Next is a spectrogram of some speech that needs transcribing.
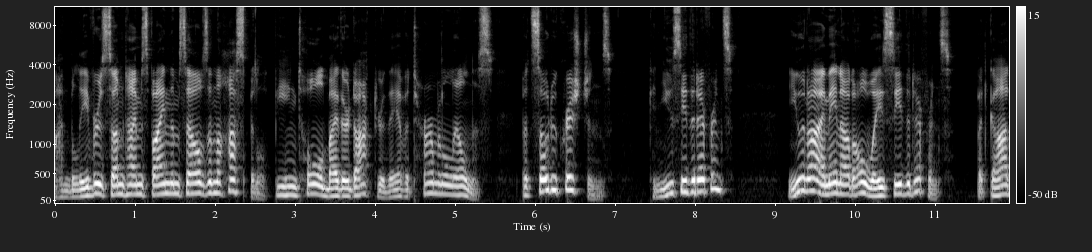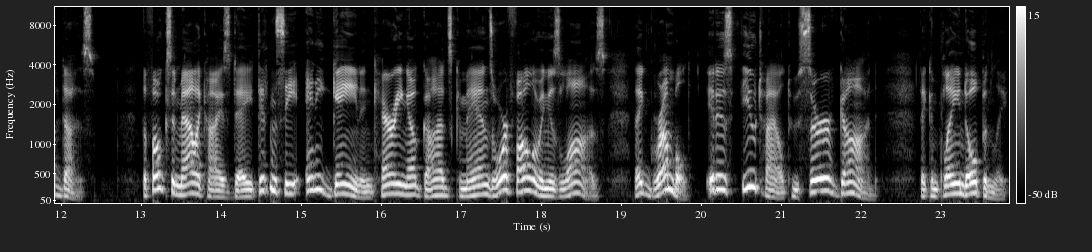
Unbelievers sometimes find themselves in the hospital being told by their doctor they have a terminal illness. But so do Christians. Can you see the difference? You and I may not always see the difference, but God does. The folks in Malachi's day didn't see any gain in carrying out God's commands or following his laws. They grumbled, It is futile to serve God. They complained openly,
